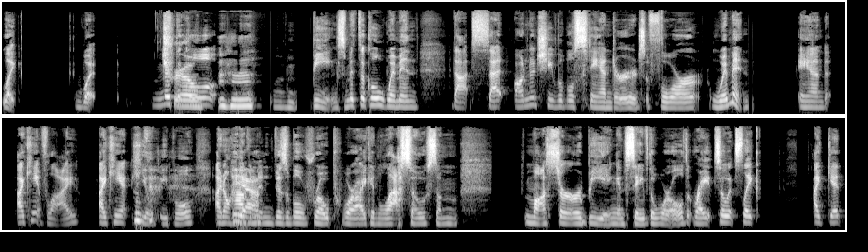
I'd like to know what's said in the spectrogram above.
like what mythical True. hmm beings, mythical women that set unachievable standards for women. And I can't fly. I can't heal people. I don't have Yeah. an invisible rope where I can lasso some monster or being and save the world, right? So it's like I get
